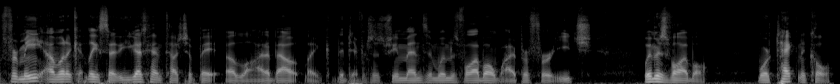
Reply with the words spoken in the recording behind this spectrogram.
for me, I want to like I said, you guys kind of touched a bit a lot about like the differences between men's and women's volleyball and why I prefer each. Women's volleyball, more technical.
